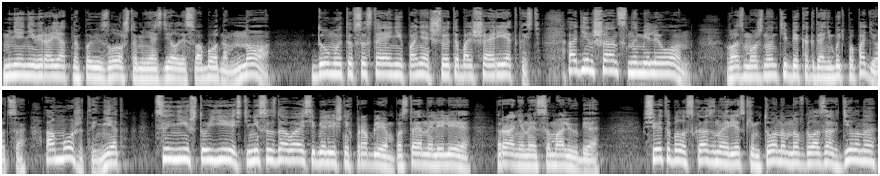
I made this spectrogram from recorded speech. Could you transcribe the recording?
Мне невероятно повезло, что меня сделали свободным, но... Думаю, ты в состоянии понять, что это большая редкость. Один шанс на миллион. Возможно, он тебе когда-нибудь попадется, а может и нет. Цени, что есть, и не создавай себе лишних проблем, постоянно лелея раненое самолюбие. Все это было сказано резким тоном, но в глазах Дилана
